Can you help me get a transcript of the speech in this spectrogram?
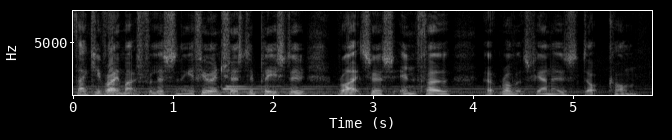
Thank you very much for listening. If you're interested, please do write to us info at robertspianos.com.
